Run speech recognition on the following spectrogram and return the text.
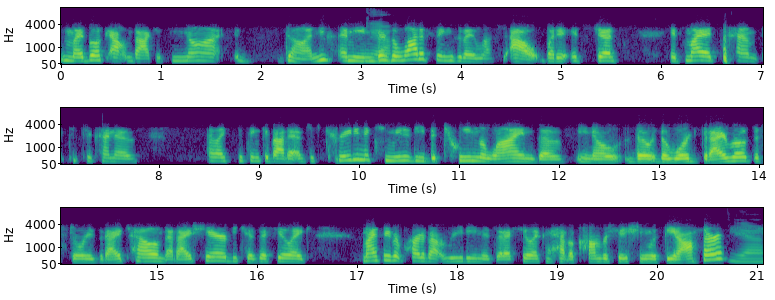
my book out and back. It's not done. I mean, yeah. there's a lot of things that I left out, but it, it's just it's my attempt to kind of I like to think about it as just creating a community between the lines of, you know, the the words that I wrote, the stories that I tell and that I share, because I feel like my favorite part about reading is that I feel like I have a conversation with the author. Yeah.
